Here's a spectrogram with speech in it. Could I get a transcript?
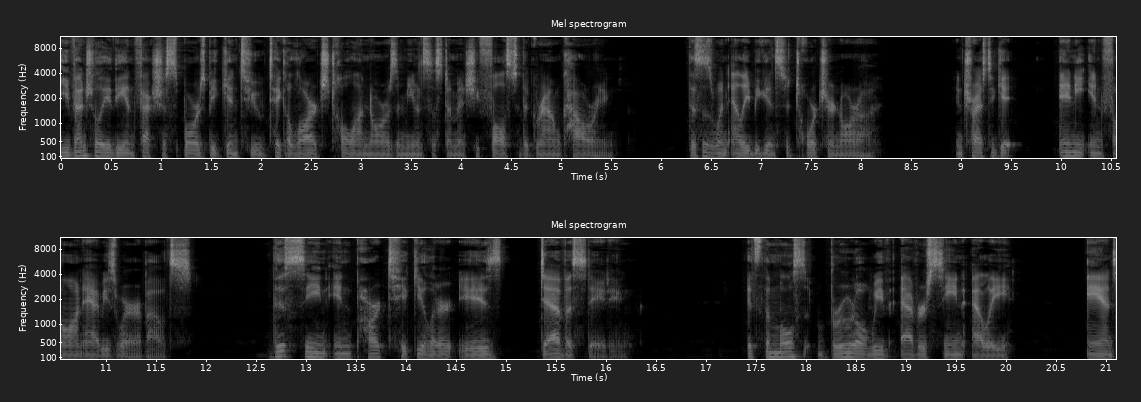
Eventually, the infectious spores begin to take a large toll on Nora's immune system and she falls to the ground cowering. This is when Ellie begins to torture Nora and tries to get any info on Abby's whereabouts. This scene in particular is devastating. It's the most brutal we've ever seen Ellie and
